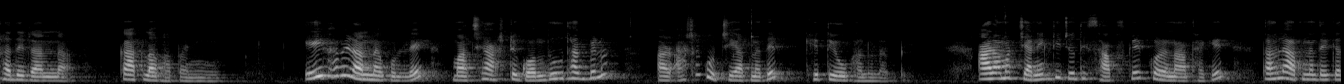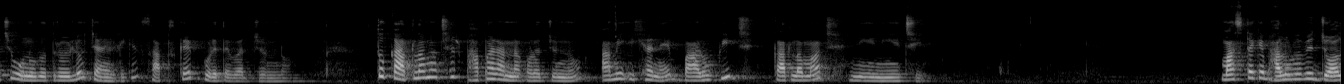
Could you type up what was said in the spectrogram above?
স্বাদের রান্না, কাতলা ভাপা নিয়ে। এইভাবে রান্না করলে মাছে আসতে গন্ধও থাকবে না আর আশা করছি আপনাদের খেতেও ভালো লাগবে। আর আমার চ্যানেলটি যদি সাবস্ক্রাইব করা না থাকে, তাহলে আপনাদের কাছে অনুরোধ রইল চ্যানেলটিকে সাবস্ক্রাইব করে দেওয়ার জন্য। তো কাতলা মাছের ভাপা রান্না করার জন্য আমি এখানে বারো পিস কাতলা মাছ নিয়ে নিয়েছি। মাছটাকে ভালোভাবে জল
